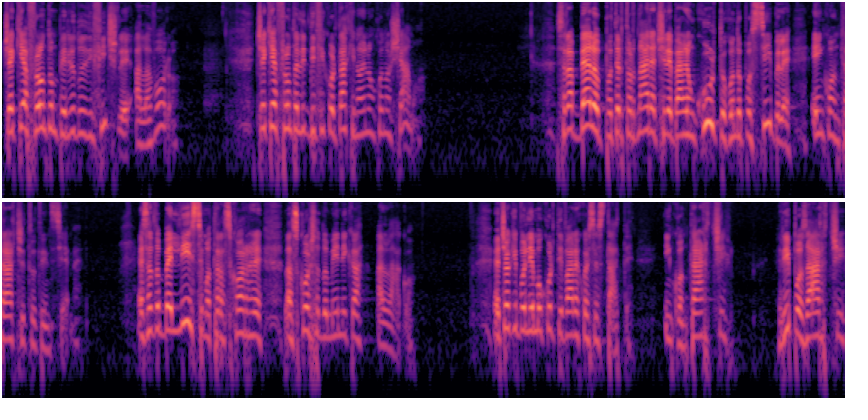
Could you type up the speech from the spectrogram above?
C'è chi affronta un periodo difficile al lavoro. C'è chi affronta le difficoltà che noi non conosciamo. Sarà bello poter tornare a celebrare un culto quando possibile e incontrarci tutti insieme. È stato bellissimo trascorrere la scorsa domenica al lago. È ciò che vogliamo coltivare quest'estate. Incontrarci, riposarci,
